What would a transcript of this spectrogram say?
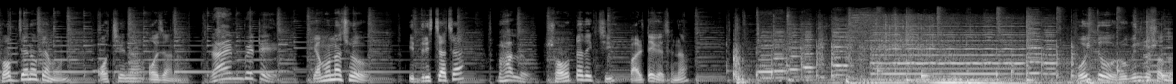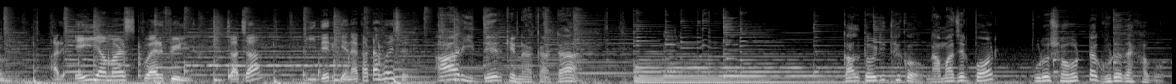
সব যেন কেমন অচেনা অজানা। রায়ন বেটে। কেমন আছো ইদ্রিস চাচা? ভালো। শহরটা দেখছি পাল্টে গেছে না? ওই তো রবীন্দ্র সদন আর এই আমার স্কোয়ার ফিল্ড চাচা ঈদের কেনাকাটা হয়েছে? আর ঈদের কেনাকাটা? কাল তৈরি থেকো নামাজের পর পুরো শহরটা ঘুরে দেখাবো।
